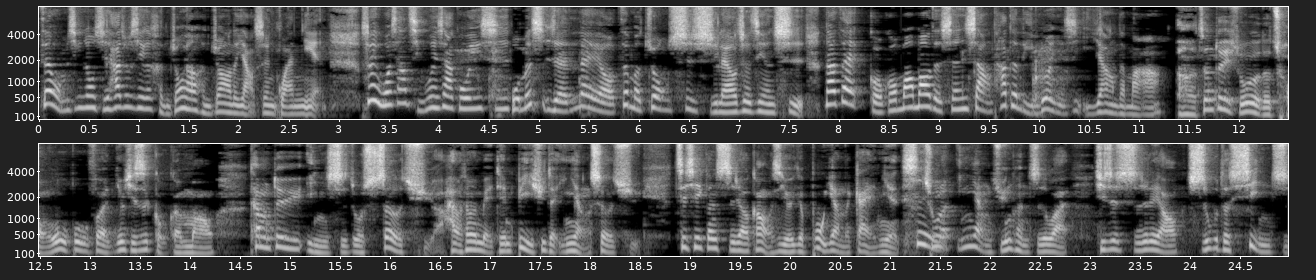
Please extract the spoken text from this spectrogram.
在我们心中，其实它就是一个很重要很重要的养生观念。所以我想请问一下郭医师，我们是人类哦，这么重视食疗这件事，那在狗狗、猫猫的身上，它的理论也是一样的吗？呃，针对所有的宠物部分，尤其是狗跟猫，它们对于饮食。做摄取啊，还有他们每天必须的营养摄取，这些跟食疗刚好是有一个不一样的概念。是除了营养均衡之外，其实食疗食物的性质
